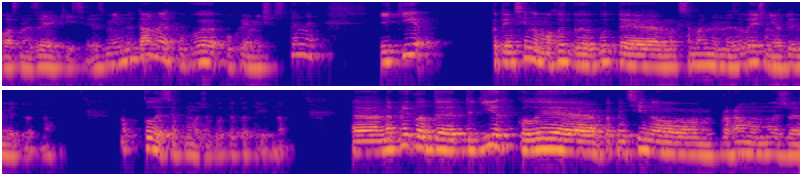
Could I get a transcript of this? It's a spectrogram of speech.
власне за якісь зміни даних в окремі частини, які потенційно могли б бути максимально незалежні один від одного. Ну, Коли це може бути потрібно? Е, наприклад, тоді, коли потенційно програма може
